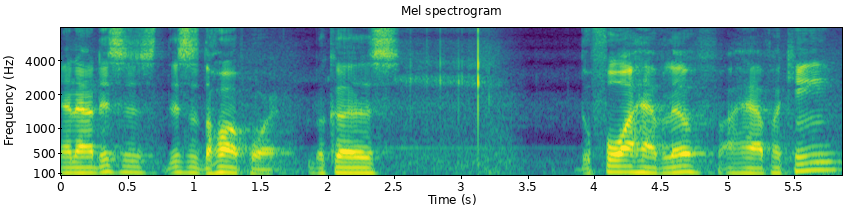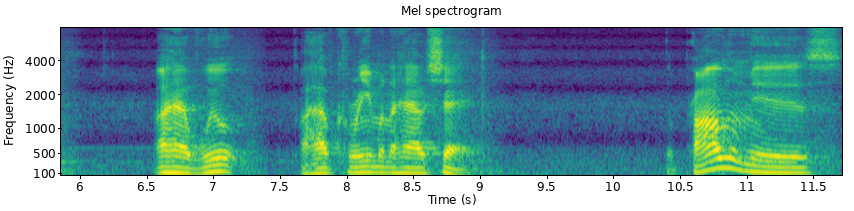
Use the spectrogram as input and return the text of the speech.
and now this is this is the hard part because the four I have left, I have Hakeem, I have Wilt, I have Kareem, and I have Shaq. The problem is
